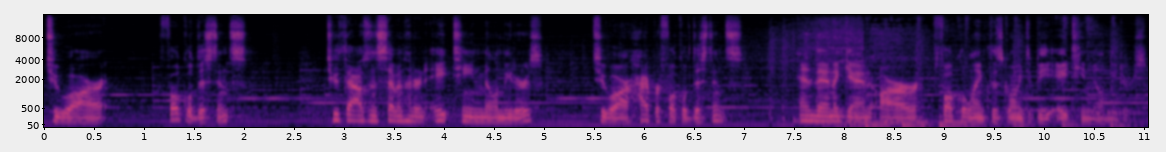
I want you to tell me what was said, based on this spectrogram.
to our focal distance, 2718 millimeters to our hyperfocal distance, and then again our focal length is going to be 18 millimeters.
